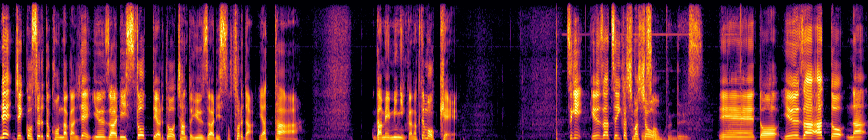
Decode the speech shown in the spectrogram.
で実行するとこんな感じでユーザーリストってやるとちゃんとユーザーリストそれだやった画面見に行かなくても OK 次ユーザー追加しましょう。えっ、ー、と user add な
